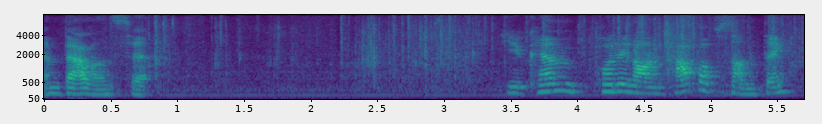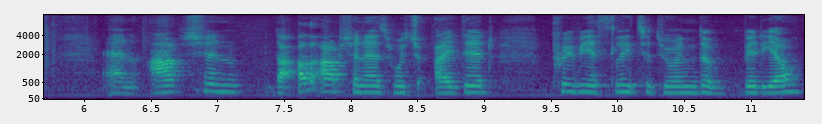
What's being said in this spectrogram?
and balance it. You can put it on top of something. And option, the other option is, which I did previously to doing the video,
